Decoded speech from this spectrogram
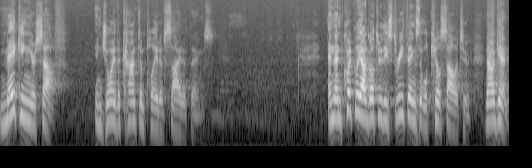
making yourself enjoy the contemplative side of things. And then quickly, I'll go through these three things that will kill solitude. Now, again,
